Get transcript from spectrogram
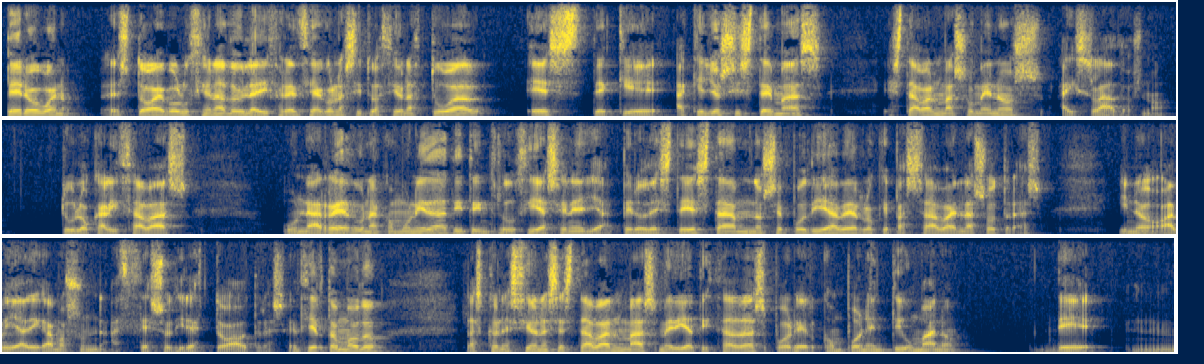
Pero bueno, esto ha evolucionado y la diferencia con la situación actual es de que aquellos sistemas estaban más o menos aislados, ¿no? Tú localizabas una red, una comunidad y te introducías en ella, pero desde esta no se podía ver lo que pasaba en las otras y no había, digamos, un acceso directo a otras. En cierto modo, las conexiones estaban más mediatizadas por el componente humano de mm,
